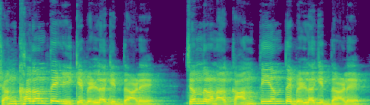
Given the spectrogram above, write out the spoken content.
ಶಂಖದಂತೆ ಈಕೆ ಬೆಳ್ಳಗಿದ್ದಾಳೆ. ಚಂದ್ರನ ಕಾಂತಿಯಂತೆ ಬೆಳ್ಳಗಿದ್ದಾಳೆ.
